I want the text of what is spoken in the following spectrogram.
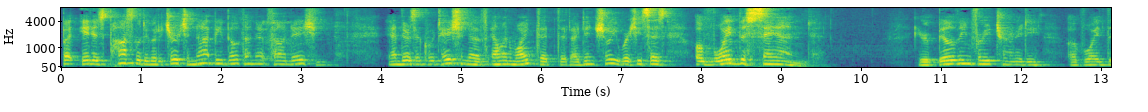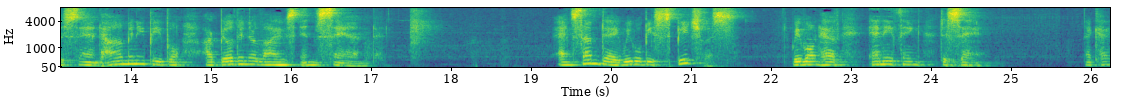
But it is possible to go to church and not be built on that foundation. And there's a quotation of Ellen White that, that I didn't show you where she says, Avoid the sand. You're building for eternity, avoid the sand. How many people are building their lives in sand? And someday we will be speechless. We won't have anything to say. Okay?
